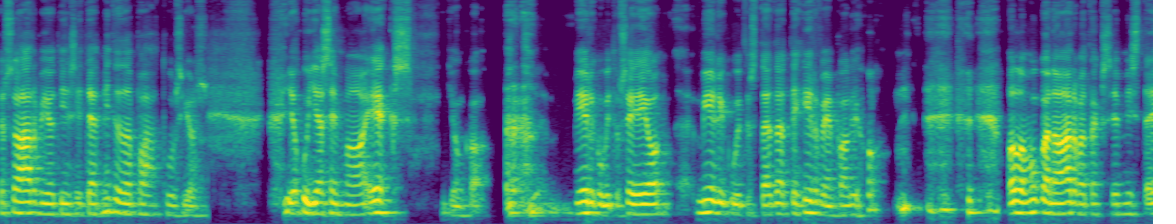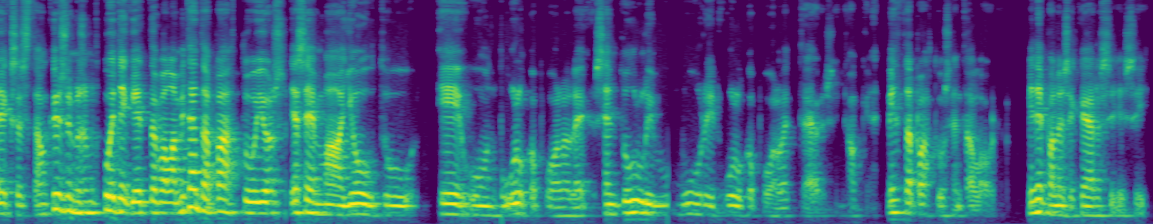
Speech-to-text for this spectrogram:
jossa arvioitiin sitä, että mitä tapahtuisi, jos joku jäsenmaa X, jonka mielikuvitus ei ole mielikuvitus, tai täytyy hirveän paljon olla mukana arvatakseen, mistä Xstä on kysymys, mutta kuitenkin, että tavallaan mitä tapahtuu, jos jäsenmaa joutuu EUn ulkopuolelle, sen tullimuurin ulkopuolelle täysin. Okei. Mitä tapahtuu sen taloudelle? Miten paljon se kärsii siitä?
